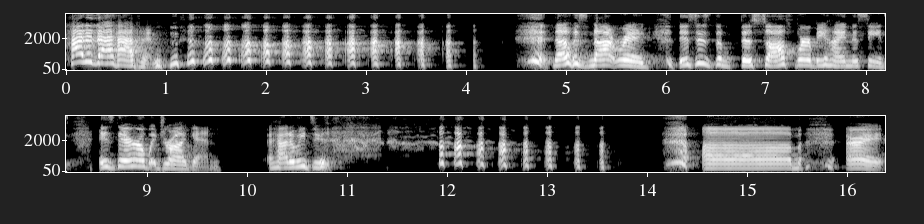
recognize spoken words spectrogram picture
How did that happen? that was not rigged. This is the the software behind the scenes. Is there a? Draw again. How do we do that? um all right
